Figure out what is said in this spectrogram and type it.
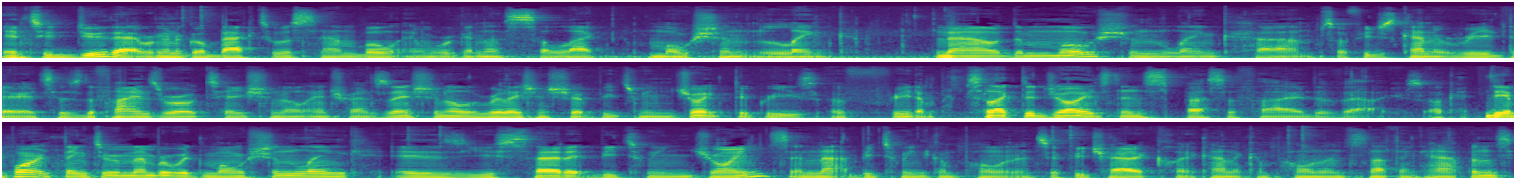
And to do that, we're going to go back to assemble and we're going to select motion link. Now the motion link, um, so if you just kind of read there, it says defines rotational and translational relationship between joint degrees of freedom. Select the joints, then specify the values. Okay. The important thing to remember with motion link is you set it between joints and not between components. If you try to click on the components, nothing happens.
